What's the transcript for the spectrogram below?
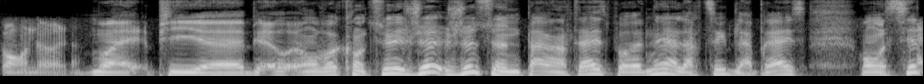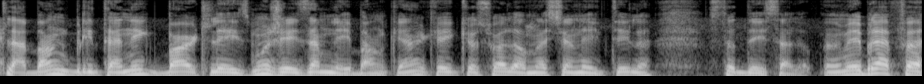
qu'on a. là. Ouais, puis euh, on va continuer. Ju- juste une parenthèse pour revenir à l'article de la presse. On cite la banque britannique Barclays. Moi, je les aime les banques, hein, quelle que soit leur nationalité. là. C'est toutes des salopes. Mais bref, euh,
